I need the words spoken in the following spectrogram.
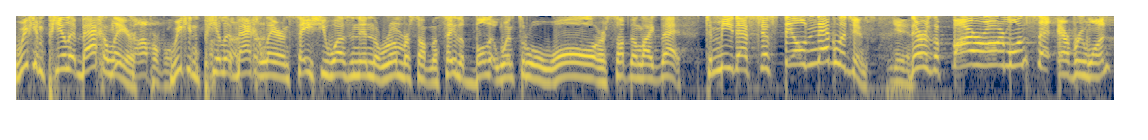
We can peel it back a layer. We can peel it back a layer and say she wasn't in the room or something. Say the bullet went through a wall or something like that. To me, that's just still negligence. Yeah. There's a firearm on set, everyone.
